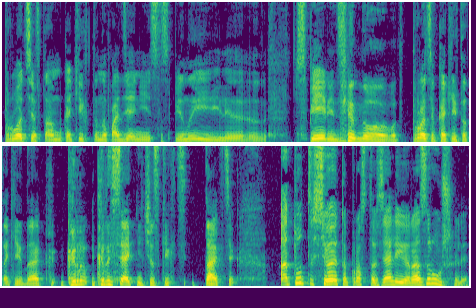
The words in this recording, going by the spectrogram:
против там каких-то нападений со спины или э, спереди, но вот против каких-то таких, да, кр- крысятнических тактик. А тут все это просто взяли и разрушили.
